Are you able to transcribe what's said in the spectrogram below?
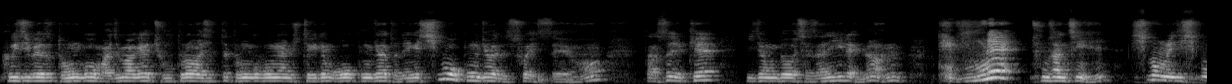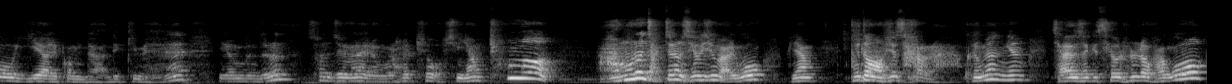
그 집에서 동거 마지막에 주 돌아가실 때 동거 복량 주택이 되면 5억 공제가 더 되니까 15억 공제가 될 수가 있어요. 따라서 이렇게 이 정도 재산이 이래면 대부분의 중산층이 10억 내지 15억 이하일 겁니다. 느낌에 이런 분들은 선정이나 이런 걸 할 필요 없이 그냥 평어 아무런 작전을 세우지 말고 그냥 부담 없이 살아라. 그러면 그냥 자연스럽게 세월 흘러가고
